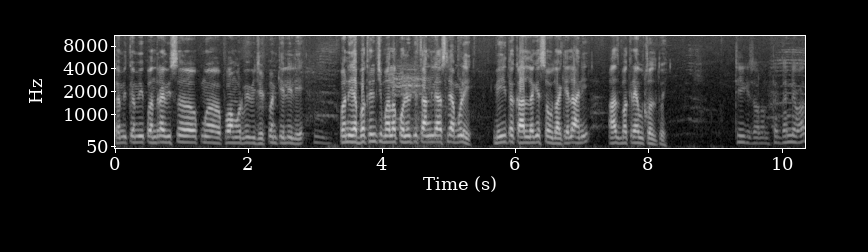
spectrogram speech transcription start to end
कमीत कमी पंधरा वीस फॉर्मवर मी व्हिजिट पण केलेली आहे. पण या बकऱ्यांची मला क्वालिटी चांगली असल्यामुळे मी इथं काल लगेच सौदा केला आणि आज बकऱ्या उचलतोय. ठीक आहे चालेल तर धन्यवाद.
